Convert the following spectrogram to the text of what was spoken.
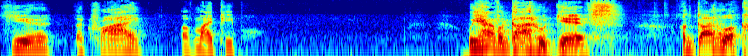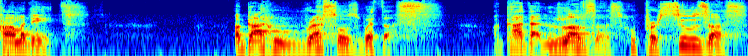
hear the cry of my people. We have a God who gives, a God who accommodates, a God who wrestles with us, a God that loves us, who pursues us,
